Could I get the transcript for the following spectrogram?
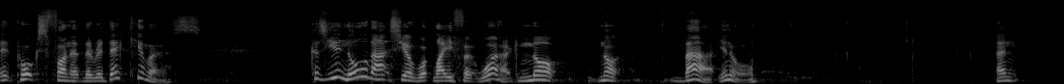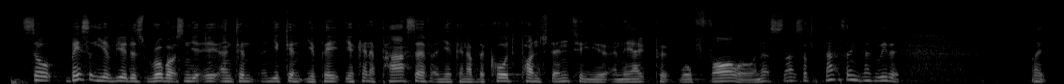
it pokes fun at the ridiculous. Because you know that's your life at work, not, not that, you know. And so basically, you're viewed as robots, and, you, and can, you can you pay, you're kind of passive, and you can have the code punched into you, and the output will follow. And that's that's a, that's I think that's a wee bit like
